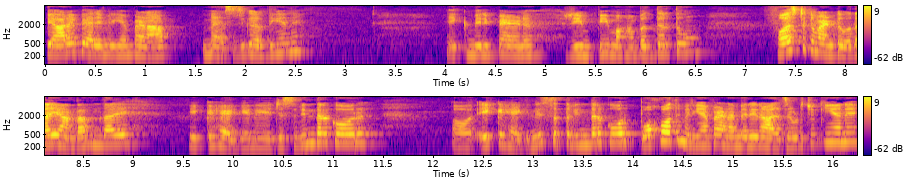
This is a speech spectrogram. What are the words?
ਪਿਆਰੇ ਪਿਆਰੇ ਮੇਰੀਆਂ ਭੈਣਾਂ ਮੈਸੇਜ ਕਰਦੀਆਂ ਨੇ। ਇੱਕ ਮੇਰੀ ਭੈਣ ਰਿੰਪੀ ਮਹਾਬੱਦਰ ਤੋਂ ਫਰਸਟ ਕਮੈਂਟ ਉਹਦਾ ਹੀ ਆਂਦਾ ਹੁੰਦਾ ਏ। ਇੱਕ ਹੈਗੇ ਨੇ ਜਸਵਿੰਦਰ ਕੌਰ ਔਰ ਇੱਕ ਹੈਗੇ ਨੇ ਸਤਵਿੰਦਰ ਕੌਰ। ਬਹੁਤ ਮੇਰੀਆਂ ਭੈਣਾਂ ਮੇਰੇ ਨਾਲ ਜੁੜ ਚੁੱਕੀਆਂ ਨੇ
